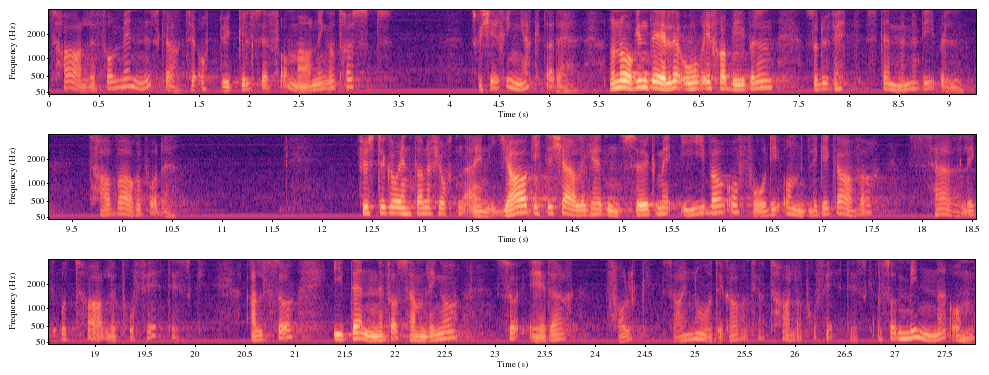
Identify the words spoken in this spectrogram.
taler for mennesker til oppbyggelse, formaning og trøst. Du skal ikke ringakte det. Når noen deler ord fra Bibelen så du vet stemmer med Bibelen, ta vare på det. 1. Korinterne 14,1.: Jag etter kjærligheten, søk med iver å få de åndelige gaver, særlig å tale profetisk. Altså, i denne forsamlinga så er det folk som har nådegaver til å tale profetisk. Altså minne om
